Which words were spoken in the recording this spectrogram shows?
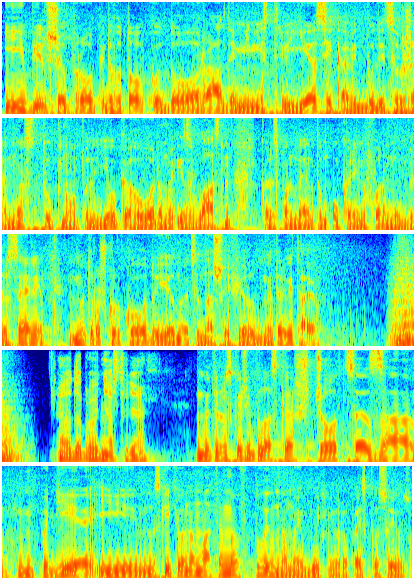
І більше про підготовку до Ради міністрів ЄС, яка відбудеться вже наступного понеділка, говоримо із власним кореспондентом Укрінформу в Брюсселі. Дмитро Шкурко доєднується до нашого ефіру. Дмитро, вітаю. Е, Доброго дня, студія. Дмитро, розкажи, будь ласка, що це за подія і наскільки вона матиме вплив на майбутнє Європейського Союзу?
